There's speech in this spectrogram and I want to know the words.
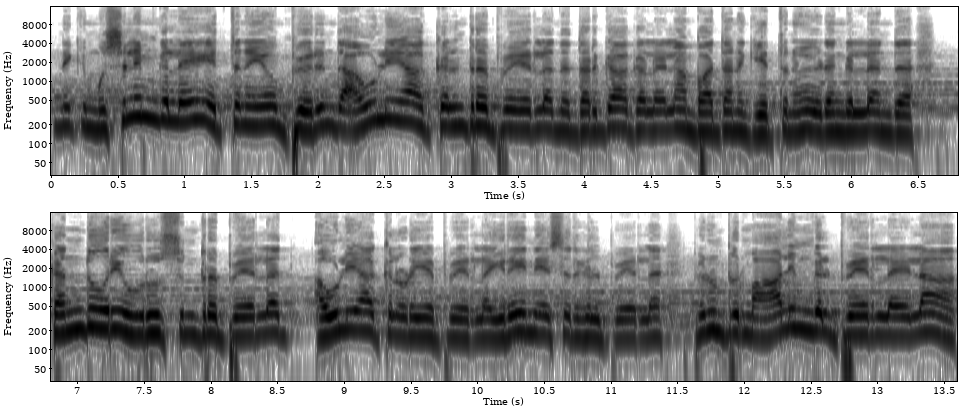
இன்னைக்கு முஸ்லீம்களே எத்தனையோ பேர் இந்த அவுளியாக்கள்ன்ற பேரில் அந்த தர்காக்கள் எல்லாம் பார்த்தா எனக்கு எத்தனையோ இடங்களில் இந்த கந்தூரி உருசுன்ற பேரில் அவுளியாக்களுடைய பேரில் இறைநேசர்கள் பேரில் பெரும் பெரும் ஆலிம்கள் பேரில் எல்லாம்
